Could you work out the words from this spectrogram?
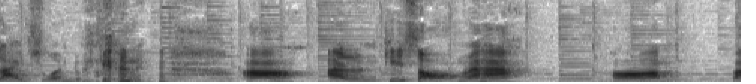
หลายส่วนด้วยกันอ่าอันที่สองนะคะ พร้อมไป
